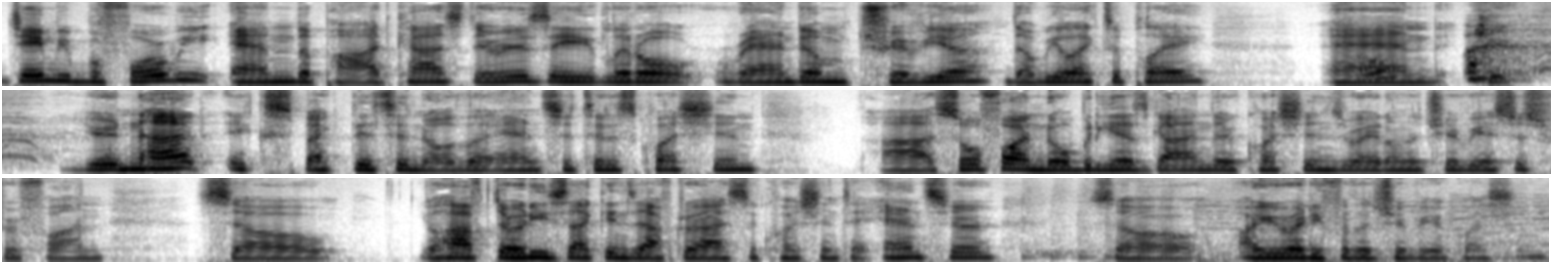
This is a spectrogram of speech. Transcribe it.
jamie before we end the podcast there is a little random trivia that we like to play and oh. you're, you're, not expected to know the answer to this question. Uh, so far nobody has gotten their questions right on the trivia. It's just for fun. So You'll have 30 seconds after I ask the question to answer. So, are you ready for the trivia question?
